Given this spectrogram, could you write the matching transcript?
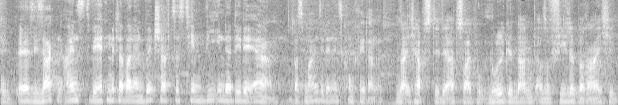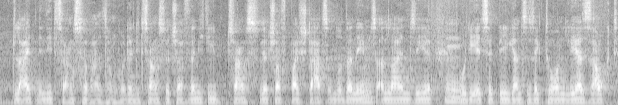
Oh. Äh, Sie sagten einst, wir hätten mittlerweile ein Wirtschaftssystem wie in der DDR. Was meinen Sie denn jetzt konkret damit? Na, ich habe es DDR 2.0 genannt. Also viele Bereiche gleiten in die Zwangsverwaltung oder in die Zwangswirtschaft. Wenn ich die Zwangswirtschaft bei Staats- und Unternehmensanleihen sehe, mhm. wo die EZB ganze Sektoren leer saugt,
